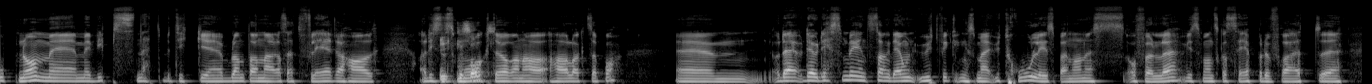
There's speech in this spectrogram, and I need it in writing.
opp nå, med, med Vips nettbutikk blant annet. Jeg har sett flere har av disse små aktørene har, har, lagt seg på. Um, og det, det, er jo det som blir interessant. Det er jo en utvikling som er utrolig spennende å følge, hvis man skal se på det fra et uh,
